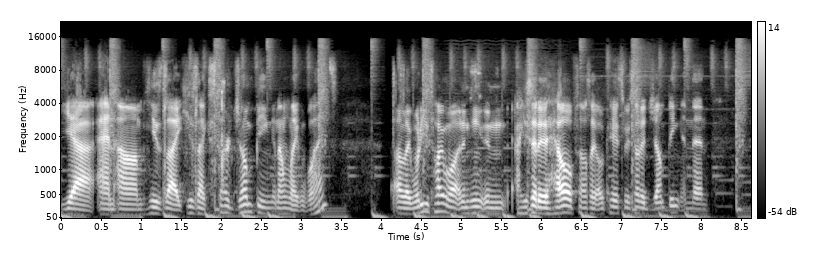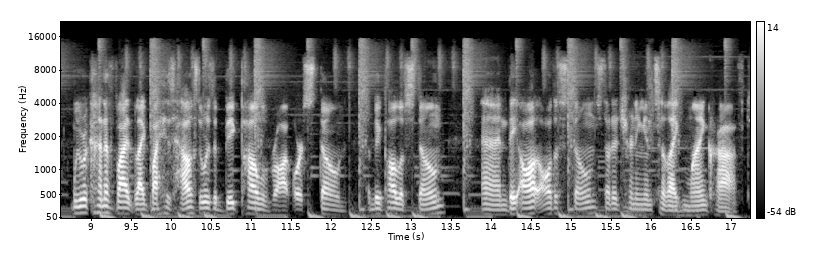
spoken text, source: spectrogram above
yeah and um he's like he's like start jumping. And i'm like what? I'm like what are you talking about? And he and he said it helps. I was like okay so we started jumping and then we were kind of by like by his house there was a big pile of rock or stone a big pile of stone and they all all the stones started turning into like minecraft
